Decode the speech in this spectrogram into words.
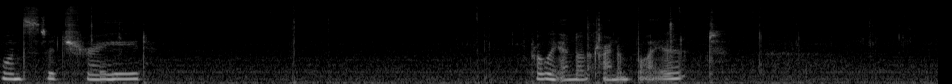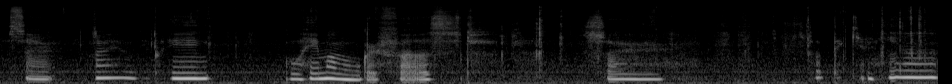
wants to trade. Probably end up trying to buy it. So I will be putting well Hey Mama will go first. So put back in here.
